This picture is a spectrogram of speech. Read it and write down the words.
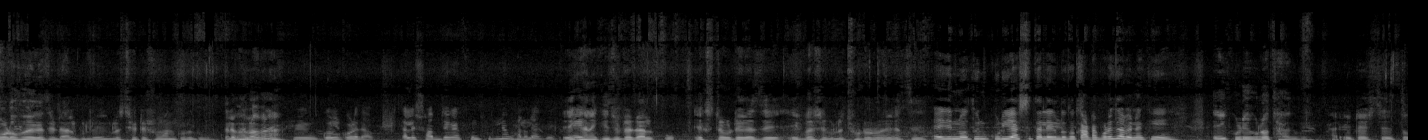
বড় হয়ে গেছে ডালগুলো এগুলো ছেটে সমান করে দেবো। তাহলে ভালো হবে না? হুম গোল করে দাও। তাহলে সব জায়গায় ফুল ফুটলে ভালো লাগবে। এখানে কিছুটা ডাল এক্সট্রা উঠে গেছে এই পাশে গুলো ছোট রয়ে গেছে। এই যে নতুন কুড়ি আসছে তাহলে এগুলো তো কাটা পড়ে যাবে নাকি? এই কুড়িগুলো থাকবে। আর এটা এসছে তো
